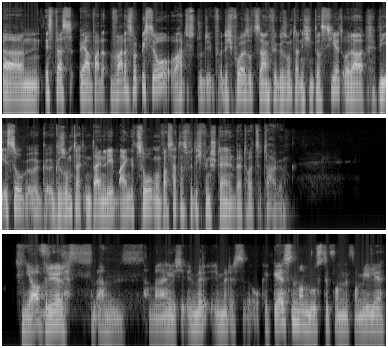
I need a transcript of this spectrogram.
Ähm, ist das, ja, war, war das wirklich so? Hattest du dich vorher sozusagen für Gesundheit nicht interessiert oder wie ist so äh, Gesundheit in dein Leben eingezogen und was hat das für dich für einen Stellenwert heutzutage? Ja, früher ähm, hat man eigentlich immer, immer gegessen. Man wusste von der Familie,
